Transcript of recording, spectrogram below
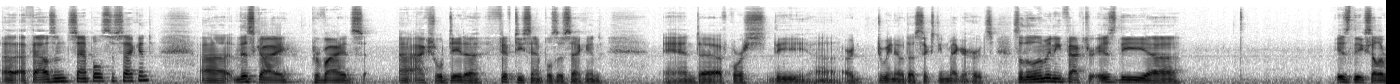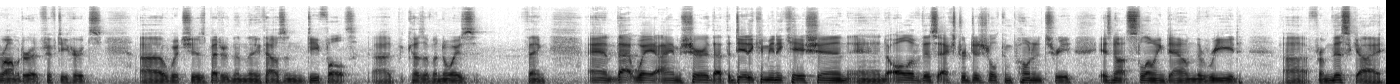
uh, a thousand samples a second. Uh, this guy provides uh, actual data 50 samples a second, and uh, of course the uh, Arduino does 16 megahertz. So the limiting factor is the uh, is the accelerometer at 50 hertz, which is better than the 1000 default because of a noise thing. And that way, I'm sure that the data communication and all of this extra digital componentry is not slowing down the read uh, from this guy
